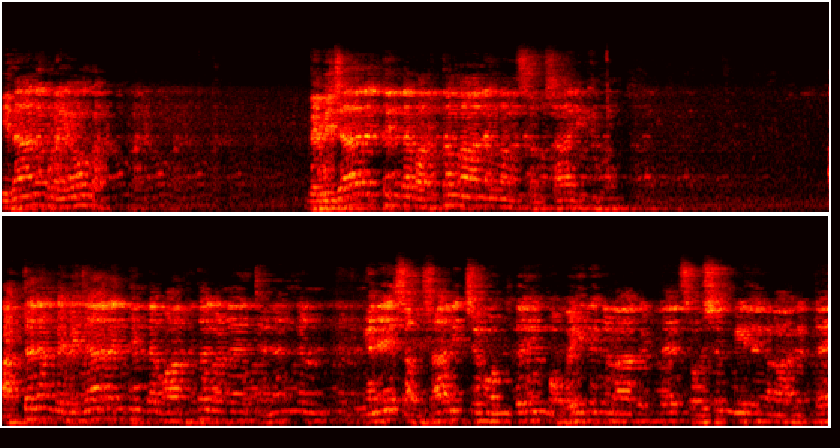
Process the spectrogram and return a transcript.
ഇതാണ് പ്രയോഗം. വ്യഭിചാരത്തിന്റെ വർത്തമാനങ്ങൾ സംസാരിക്കുന്നു അത്തരം വ്യഭിചാരത്തിന്റെ വാർത്തകൾ ജനങ്ങൾ ഇങ്ങനെ സംസാരിച്ചുകൊണ്ട് മൊബൈലുകളാകട്ടെ സോഷ്യൽ മീഡിയകളാകട്ടെ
